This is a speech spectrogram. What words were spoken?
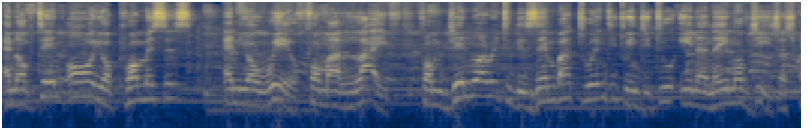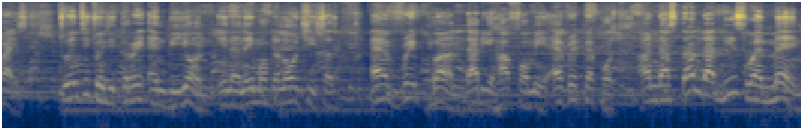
and obtain all your promises and your will for my life from January to December 2022 in the name of Jesus Christ. 2023 and beyond in the name of the Lord Jesus. Every plan that you have for me, every purpose, understand that these were men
